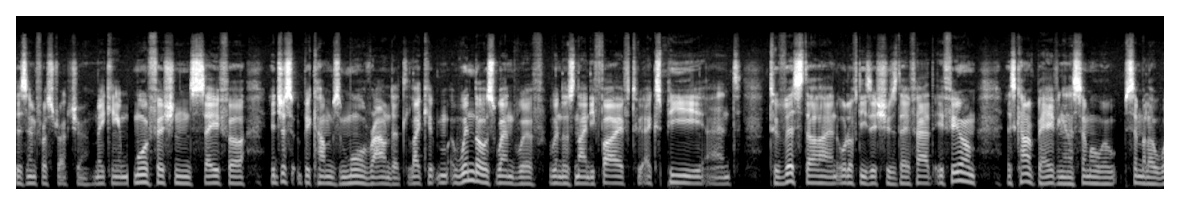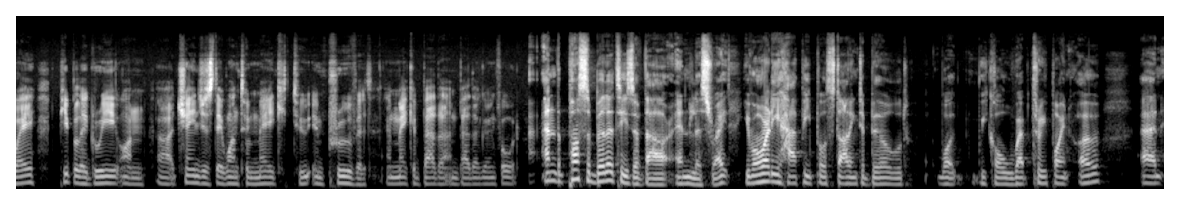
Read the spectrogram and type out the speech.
this infrastructure, making it more efficient, safer. It just becomes more rounded. Like Windows went with Windows 95 to XP and to Vista and all of these issues they've had. Ethereum is kind of behaving in a similar similar way. People agree on uh, changes they want to make to improve it and make it better and better going forward. And the possibilities of that are endless, right? You've already had people starting to build what we call Web 3.0, and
